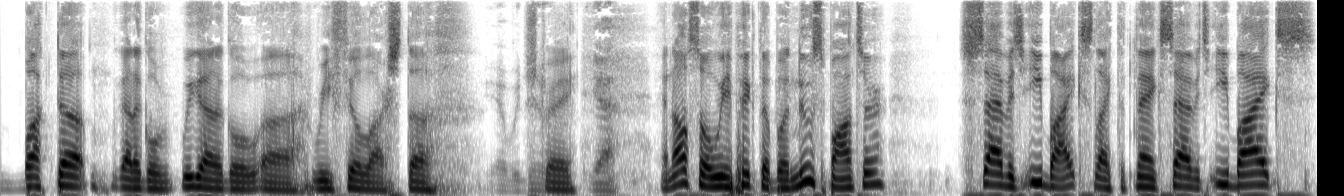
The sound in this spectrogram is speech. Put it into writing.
Bucked Up. We gotta go. We gotta go uh, refill our stuff. Yeah, we do. Stray. Yeah. And also, we picked up a new sponsor, Savage E-Bikes. Like to thank Savage E-Bikes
